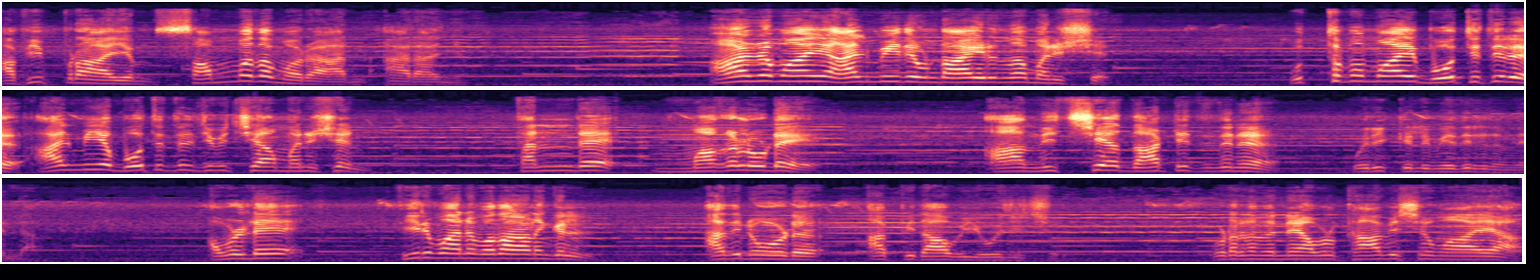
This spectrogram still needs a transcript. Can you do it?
അഭിപ്രായം സമ്മതം ഒരാൻ ആരാഞ്ഞു. ആഴമായ ആത്മീയത ഉണ്ടായിരുന്ന മനുഷ്യൻ ഉത്തമമായ ബോധ്യത്തിൽ ആത്മീയ ബോധ്യത്തിൽ ജീവിച്ച ആ മനുഷ്യൻ തന്റെ മകളുടെ ആ നിശ്ചയദാർഢ്യത്തിന് ഒരിക്കലും എതിരി നിന്നില്ല. അവളുടെ തീരുമാനം അതാണെങ്കിൽ അതിനോട് ആ പിതാവ് യോജിച്ചു. ഉടനെ തന്നെ അവൾക്ക് ആവശ്യമായ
